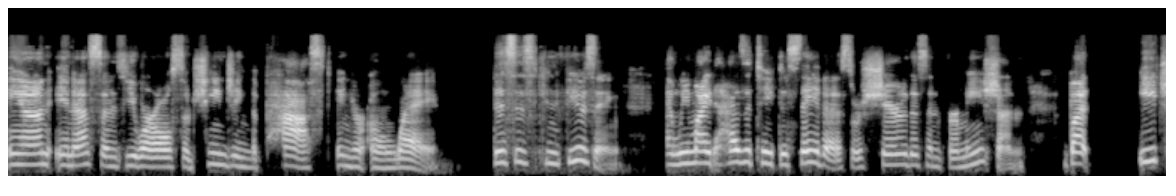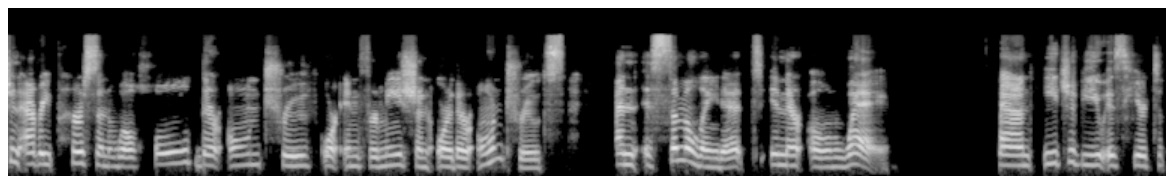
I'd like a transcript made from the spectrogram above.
And in essence, you are also changing the past in your own way. This is confusing. And we might hesitate to say this or share this information, but each and every person will hold their own truth or information or their own truths and assimilate it in their own way. And each of you is here to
